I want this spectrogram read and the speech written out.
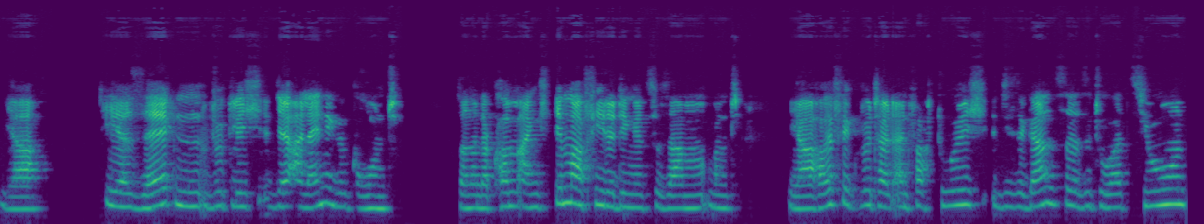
ja, eher selten wirklich der alleinige Grund, sondern da kommen eigentlich immer viele Dinge zusammen und ja, häufig wird halt einfach durch diese ganze Situation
